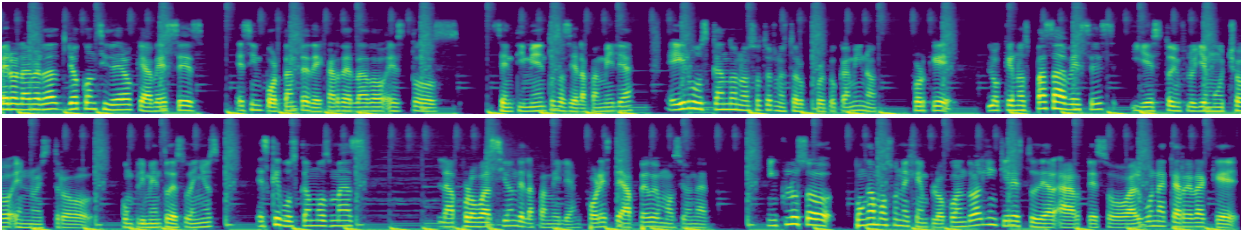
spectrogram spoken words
Pero la verdad yo considero que a veces es importante dejar de lado estos sentimientos hacia la familia e ir buscando nosotros nuestro propio camino. Porque lo que nos pasa a veces, y esto influye mucho en nuestro cumplimiento de sueños, es que buscamos más la aprobación de la familia por este apego emocional. Incluso Pongamos un ejemplo, cuando alguien quiere estudiar artes o alguna carrera que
